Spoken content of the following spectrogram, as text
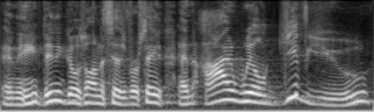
And he, then he goes on and says, verse 8, And I will give you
